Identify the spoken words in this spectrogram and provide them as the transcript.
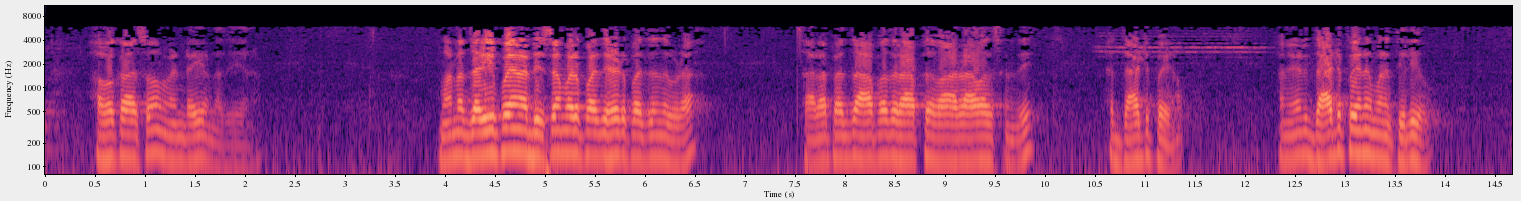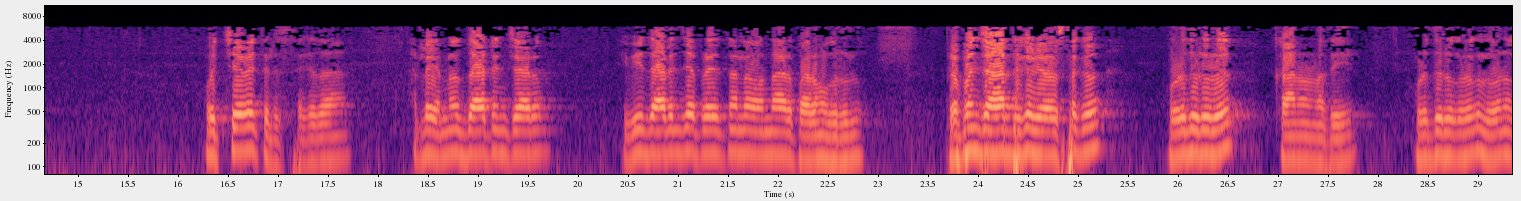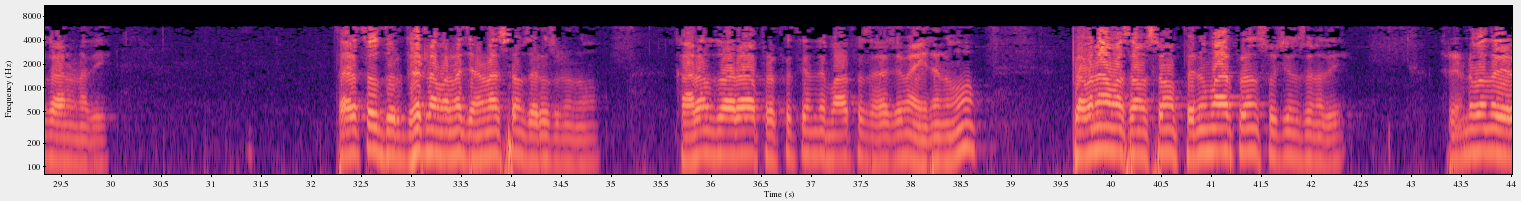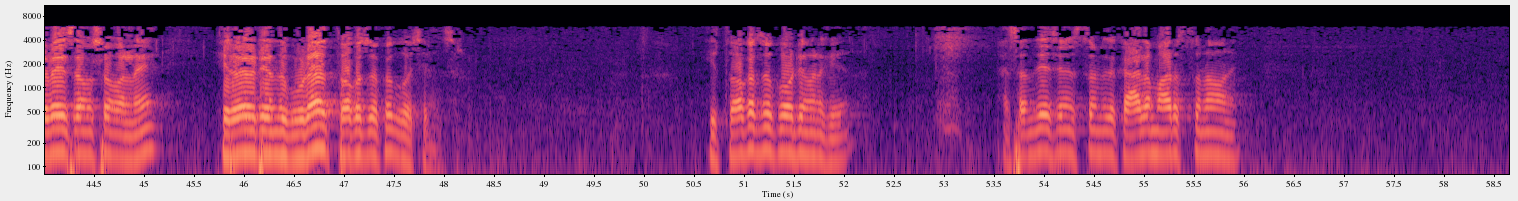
అవకాశం మెండై ఉన్నది మన జరిగిపోయిన డిసెంబర్ పదిహేడు పద్దెనిమిది కూడా చాలా పెద్ద ఆపద రాపద రావాల్సింది. అది దాటిపోయాం. మనం ఏంటి దాటిపోయినా మనకు తెలియవు. వచ్చేవే తెలుస్తాయి కదా. అట్లా ఎన్నో దాటించారు. ఇవి దాటించే ప్రయత్నంలో ఉన్నారు పరమ గురువులు ప్రపంచ ఆర్థిక వ్యవస్థకు ఒడిదుడులు కానున్నది. ఒడిదుడుకులకు లోను కానున్నది. తరచూ దుర్ఘటన వలన జననాశనం జరుగుతున్నను. కాలం ద్వారా ప్రకృతి అంది మార్పు సహజమే అయినను. ప్లవనామ సంవత్సరం పెను మార్పులను సూచిస్తున్నది రెండు వందల ఇరవై సంవత్సరం వల్లనే ఇరవై ఒకటి ఎందుకు కూడా తోకచొక్క గోచరించరు ఈ తోకచుక్క ఒకటి మనకి సందేశం ఇస్తుండేది కాలం మారుస్తున్నామని.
